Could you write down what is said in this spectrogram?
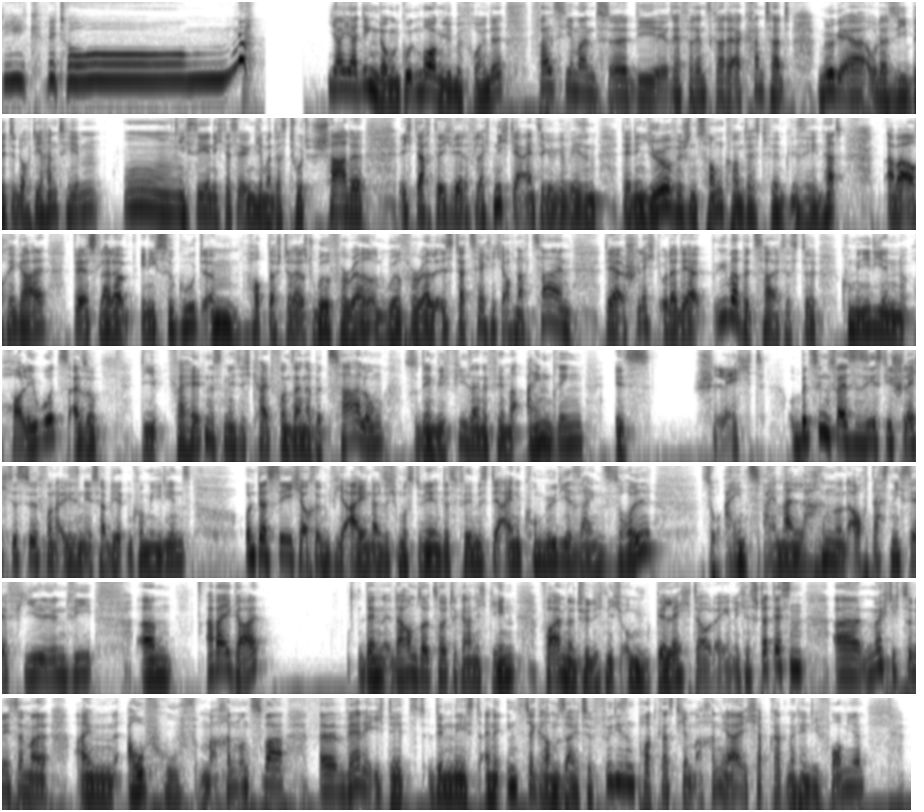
Die Quittung. Ja, ja, Ding Dong und guten Morgen, liebe Freunde. Falls jemand äh, die Referenz gerade erkannt hat, möge er oder sie bitte doch die Hand heben. Hm, ich sehe nicht, dass irgendjemand das tut. Schade. Ich dachte, ich wäre vielleicht nicht der Einzige gewesen, der den Eurovision Song Contest Film gesehen hat. Aber auch egal. Der ist leider eh nicht so gut. Ähm, Hauptdarsteller ist Will Ferrell und Will Ferrell ist tatsächlich auch nach Zahlen der schlecht oder der überbezahlteste Comedian Hollywoods. Also die Verhältnismäßigkeit von seiner Bezahlung zu dem, wie viel seine Filme einbringen, ist schlecht. Beziehungsweise sie ist die schlechteste von all diesen etablierten Comedians. Und das sehe ich auch irgendwie ein. Also ich musste während des Filmes, der eine Komödie sein soll, so ein, zweimal lachen und auch das nicht sehr viel irgendwie. Ähm, aber egal. Denn darum soll es heute gar nicht gehen, vor allem natürlich nicht um Gelächter oder ähnliches. Stattdessen äh, möchte ich zunächst einmal einen Aufruf machen. Und zwar äh, werde ich jetzt demnächst eine Instagram-Seite für diesen Podcast hier machen. Ja, ich habe gerade mein Handy vor mir.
